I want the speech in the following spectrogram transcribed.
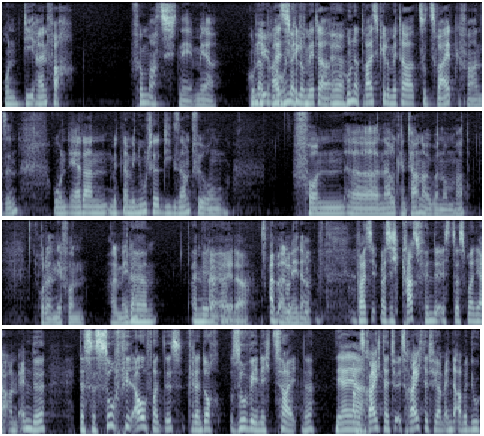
und die einfach 85, nee, mehr, 130 100 Kilo- Kilometer, ja. 130 Kilometer zu zweit gefahren sind und er dann mit einer Minute die Gesamtführung von äh, Nairo Quintana übernommen hat. Oder nee, von Almeida. Ähm, Almeida, ja. Almeida. Aber, Almeida. äh, Was, ich- was ich krass finde, ist, dass man ja am Ende, dass es so viel Aufwand ist für dann doch so wenig Zeit, ne? ja, ja. Aber es reicht, natürlich, es reicht natürlich am Ende, aber du,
